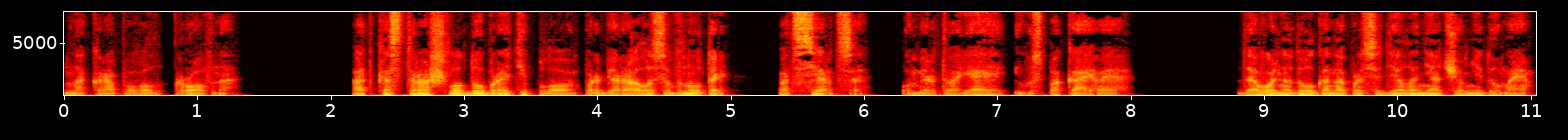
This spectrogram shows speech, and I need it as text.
накрапывал ровно. От костра шло доброе тепло, пробиралось внутрь, под сердце, умиротворяя и успокаивая. Довольно долго она просидела, ни о чем не думая.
